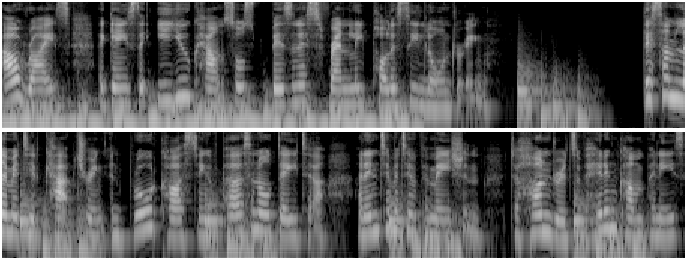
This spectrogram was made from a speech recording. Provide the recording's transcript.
our rights against the EU Council's business-friendly policy laundering. This unlimited capturing and broadcasting of personal data and intimate information to hundreds of hidden companies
